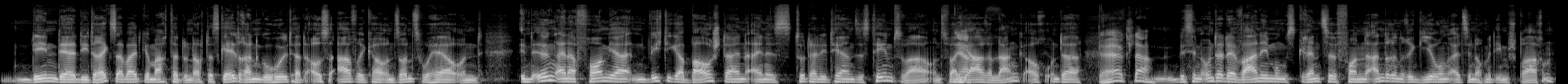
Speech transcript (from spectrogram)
den, der die Drecksarbeit gemacht hat und auch das Geld rangeholt hat aus Afrika und sonst woher und in irgendeiner Form ja ein wichtiger Baustein eines totalitären Systems war und zwar ja. jahrelang, auch unter ja, klar. ein bisschen unter der Wahrnehmungsgrenze von anderen Regierungen, als sie noch mit ihm sprachen.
